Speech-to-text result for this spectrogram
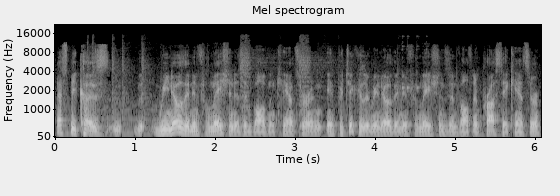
that's because we know that inflammation is involved in cancer, and in particular, we know that inflammation is involved in prostate cancer.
